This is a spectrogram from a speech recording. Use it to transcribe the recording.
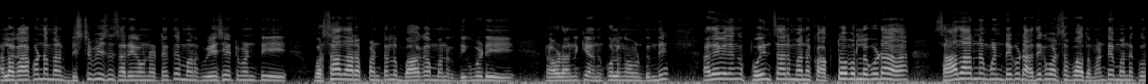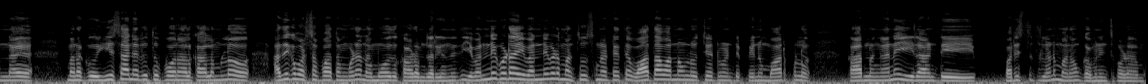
అలా కాకుండా మనకు డిస్ట్రిబ్యూషన్ సరిగా ఉన్నట్టయితే మనకు వేసేటువంటి వర్షాధార పంటలు బాగా మనకు దిగుబడి రావడానికి అనుకూలంగా ఉంటుంది. అదేవిధంగా పోయినసారి మనకు అక్టోబర్లో కూడా సాధారణం కంటే కూడా అధిక వర్షపాతం అంటే మనకు న- మనకు ఈశాన్య ఋతుపవనాల కాలంలో అధిక వర్షపాతం కూడా నమోదు కావడం జరిగింది. ఇవన్నీ కూడా ఇవన్నీ కూడా మనం చూసుకున్నట్టయితే వాతావరణంలో వచ్చేటువంటి పెను మార్పుల కారణంగానే ఇలాంటి పరిస్థితులను మనం గమనించుకోవడం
